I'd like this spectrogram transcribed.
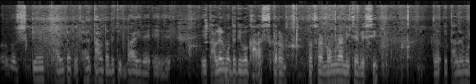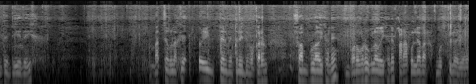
খরগোশকে থালটা কোথায়? থালটা দেখি বাইরে, এই যে, এই থালের মধ্যে দিব ঘাস, কারণ তাছাড়া নোংরা নিচে বেশি। তো এই থালের মধ্যে দিয়ে দিই। বাচ্চাগুলাকে ওইটার ভেতরেই দিব কারণ সবগুলা ওইখানে বড় বড়গুলা ওইখানে পাড়া পড়লে আবার মুশকিল হয়ে যাবে।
